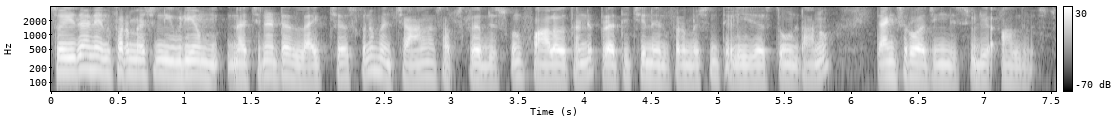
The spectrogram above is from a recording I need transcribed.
సో ఇదండి ఇన్ఫర్మేషన్. ఈ వీడియో నచ్చినట్టు లైక్ చేసుకుని మన ఛానల్ సబ్స్క్రైబ్ చేసుకుని ఫాలో అవుతండి. ప్రతి చిన్న ఇన్ఫర్మేషన్ తెలియజేస్తూ ఉంటాను. Thanks for watching this video. All the best.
